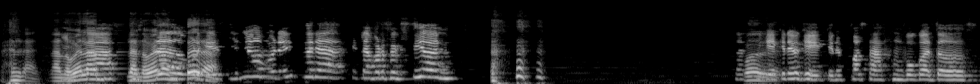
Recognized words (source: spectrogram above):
La, novela, la novela entera. decía, no, pero eso era la perfección. Así Madre que creo que, que nos pasa un poco a todos.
